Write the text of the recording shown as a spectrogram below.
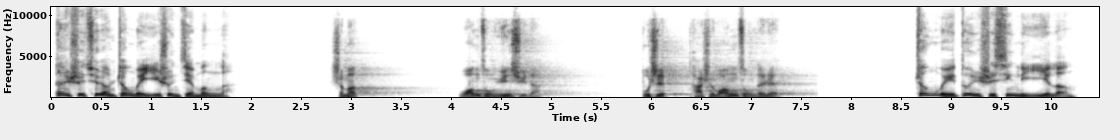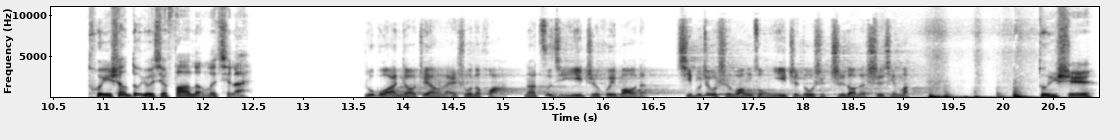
但是却让张伟一瞬间懵了。“什么？王总允许的？不是，他是王总的人。”张伟顿时心里一冷，腿上都有些发冷了起来。如果按照这样来说的话，那自己一直汇报的。岂不就是王总一直都是知道的事情吗？顿时，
